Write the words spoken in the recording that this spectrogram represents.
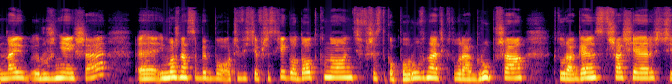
najróżniejsze. I można sobie było oczywiście wszystkiego dotknąć, wszystko porównać, która grubsza, która gęstsza sierść,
